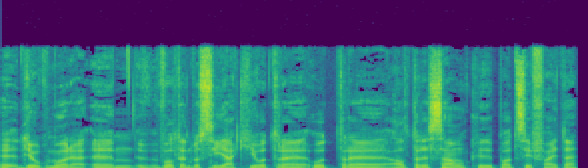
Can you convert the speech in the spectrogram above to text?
Uh, Diogo Moura, uh, voltando assim, há aqui outra, outra alteração que pode ser feita,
